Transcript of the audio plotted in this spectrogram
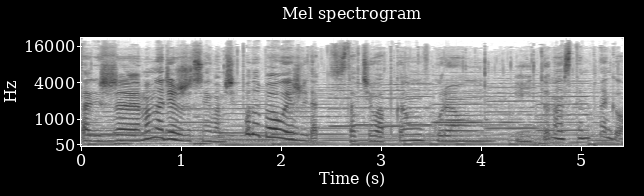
Także mam nadzieję, że odcinek Wam się podobał. Jeżeli tak, zostawcie łapkę w górę i do następnego.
